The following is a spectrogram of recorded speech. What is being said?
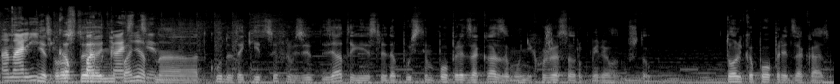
Аналитика Нет, просто непонятно, откуда такие цифры взяты, если, допустим, по предзаказам у них уже 40 миллионов штук. Только по предзаказам.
